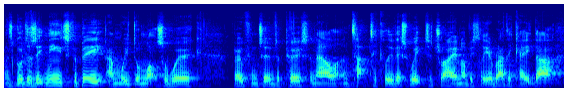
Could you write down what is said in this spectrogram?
as good as it needs to be, and we've done lots of work, both in terms of personnel and tactically this week, to try and obviously eradicate that.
